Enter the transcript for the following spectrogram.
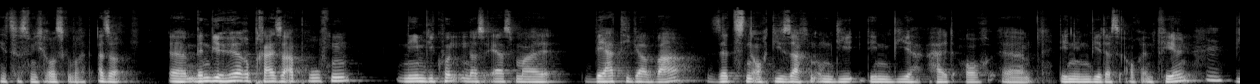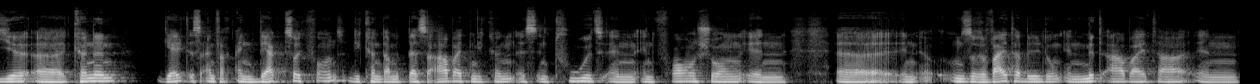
jetzt hast du mich rausgebracht. Also, äh, wenn wir höhere Preise abrufen, nehmen die Kunden das erstmal wertiger wahr, setzen auch die Sachen um, die, denen wir halt auch, äh, denen wir das auch empfehlen. Mhm. Wir äh, können, Geld ist einfach ein Werkzeug für uns. Wir können damit besser arbeiten. Wir können es in Tools, in, in Forschung, in, äh, in unsere Weiterbildung, in Mitarbeiter, in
